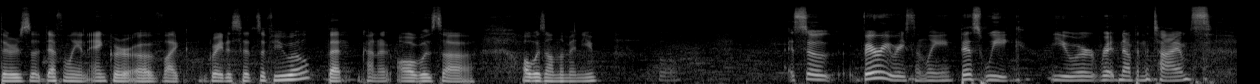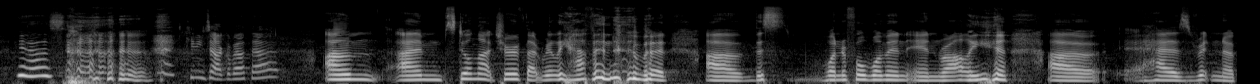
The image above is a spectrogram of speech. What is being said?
there's uh definitely an anchor of like greatest hits, if you will, that kind of always, uh, always on the menu. So very recently, this week, you were written up in the Times. Yes. Can you talk about that? Um, I'm still not sure if that really happened, but uh, this wonderful woman in Raleigh uh, has written a,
